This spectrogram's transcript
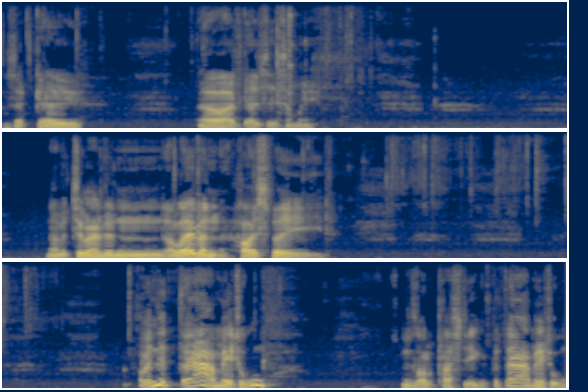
Does that go? Oh, it goes there somewhere. Number 211, high speed. I mean, they are metal. There's a lot of plastic, but they are metal.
